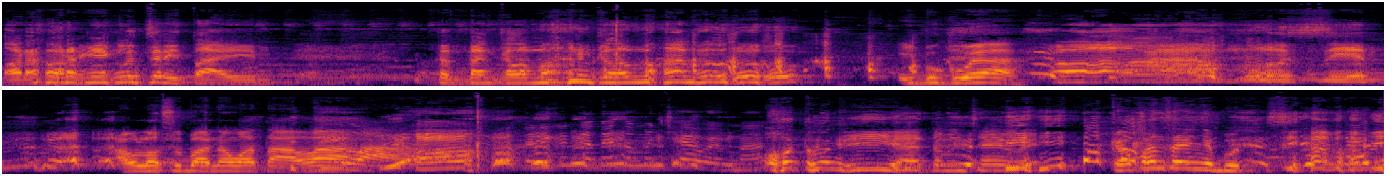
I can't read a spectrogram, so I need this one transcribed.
orang-orang yang lu ceritain tentang kelemahan-kelemahan lu. Ibu gue oh, musin Allah subhanahu wa taala. Tadi kan katanya temen cewek mas. oh temen. Iya temen cewek. Kapan saya nyebut? Siapa bi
